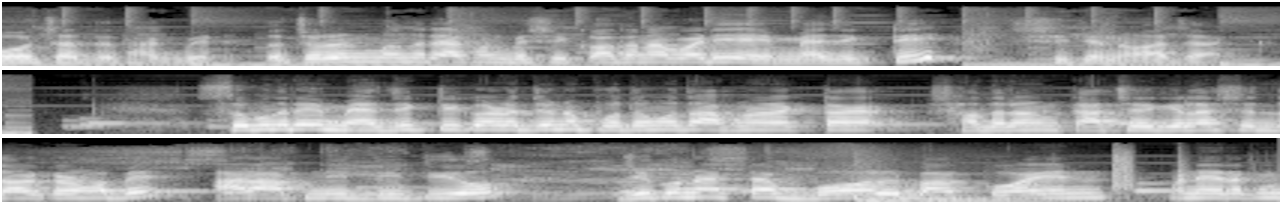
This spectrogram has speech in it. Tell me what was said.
পৌঁছাতে থাকবে। তো চলুন বন্ধুরা, এখন বেশি কথা না বাড়িয়ে এই ম্যাজিকটি শিখে নেওয়া যাক। সো বন্ধুরা, এই ম্যাজিকটি করার জন্য প্রথমত আপনার একটা সাধারণ কাচের গ্লাসের দরকার হবে। আর আপনি দ্বিতীয় যে কোনো একটা বল বা কয়েন মানে এরকম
